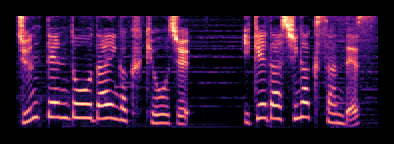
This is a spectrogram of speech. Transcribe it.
順天堂大学教授池田志学さんです。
